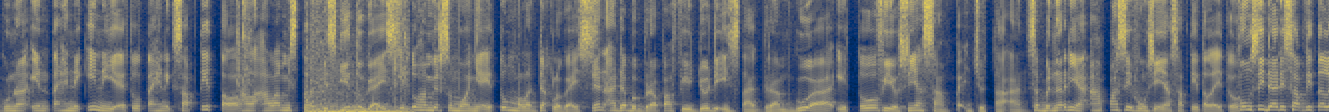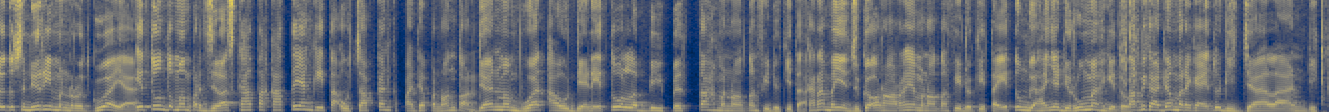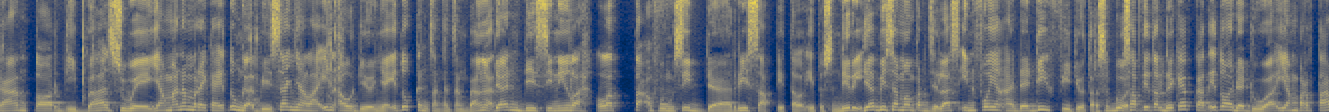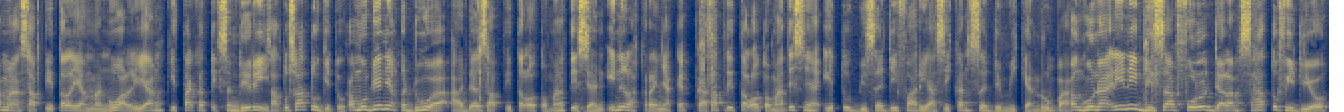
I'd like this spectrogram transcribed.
gunain teknik ini yaitu teknik subtitle ala-ala Mr. Beast gitu guys. Itu hampir semuanya itu meledak loh guys. Dan ada beberapa video di Instagram gua itu viewsnya sampai jutaan. Sebenarnya apa sih fungsinya subtitle itu? Fungsi dari subtitle itu sendiri menurut gua ya, itu untuk memperjelas kata-kata yang kita ucapkan kepada penonton dan membuat audien itu lebih betah menonton video kita. Karena banyak juga orang-orang yang menonton video kita itu nggak hanya di rumah gitu, tapi kadang mereka itu di jalan, di kantor, di busway, yang mana mereka itu nggak bisa nyalain audionya itu kencang-kencang banget. Dan di sinilah letak fungsi dari subtitle subtitle itu sendiri. Dia bisa memperjelas info yang ada di video tersebut. Subtitle di CapCut itu ada dua. Yang pertama subtitle yang manual yang kita ketik sendiri satu-satu gitu. Kemudian yang kedua ada subtitle otomatis dan inilah kerennya CapCut. Subtitle otomatisnya itu bisa divariasikan sedemikian rupa. Penggunaan ini bisa full dalam satu video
